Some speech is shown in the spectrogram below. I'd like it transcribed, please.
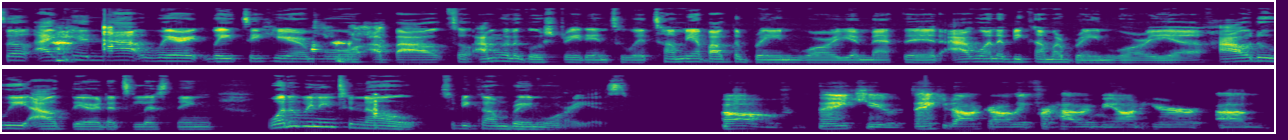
So I cannot wait, wait to hear more about. So I'm going to go straight into it. Tell me about the brain warrior method. I want to become a brain warrior. How do we out there that's listening? What do we need to know to become brain warriors? Oh, thank you. Thank you, Dr. Ali, for having me on here. Um,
